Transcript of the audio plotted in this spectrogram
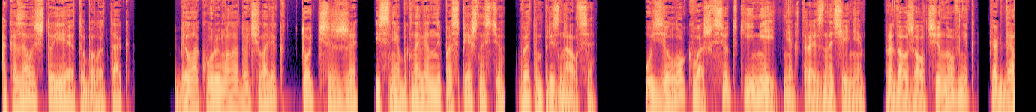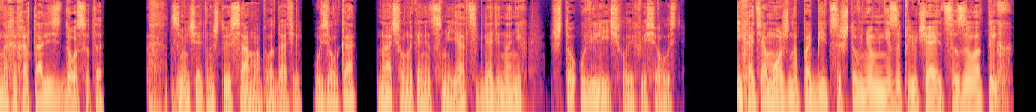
Оказалось, что и это было так. Белокурый молодой человек тотчас же и с необыкновенной поспешностью в этом признался. «Узелок ваш все-таки имеет некоторое значение», продолжал чиновник, когда нахохотались досыта. Замечательно, что и сам обладатель узелка начал, наконец, смеяться, глядя на них, что увеличило их веселость. И хотя можно побиться, что в нем не заключается золотых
